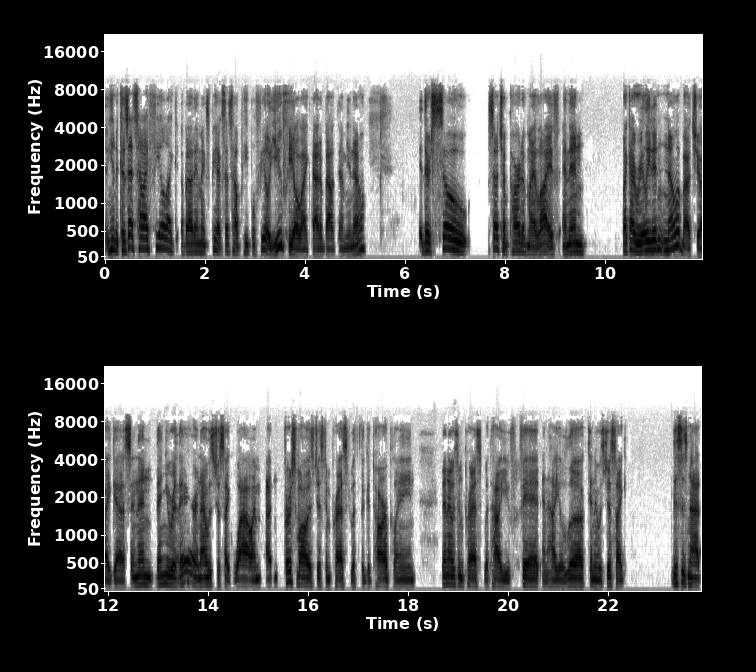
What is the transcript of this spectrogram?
you know, because that's how I feel like about MXPX. That's how people feel. You feel like that about them, you know. They're so such a part of my life, and then like I really didn't know about you, I guess. And then then you were yeah. there, and I was just like, wow. I'm I, first of all, I was just impressed with the guitar playing. Then I was impressed with how you fit and how you looked, and it was just like, this is not,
